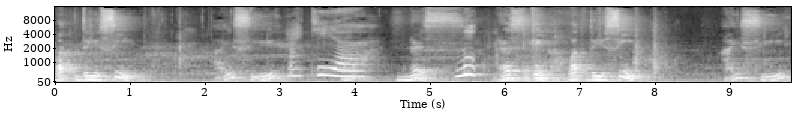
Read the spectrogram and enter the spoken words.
what do you see? I see Idea. nurse. Neck. Nurse. Okay, what do you see? I see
